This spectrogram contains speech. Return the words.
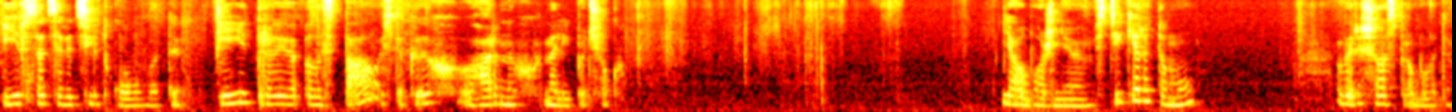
і все це відслідковувати. І три листа ось таких гарних наліпочок. Я обожнюю стікери, тому вирішила спробувати.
